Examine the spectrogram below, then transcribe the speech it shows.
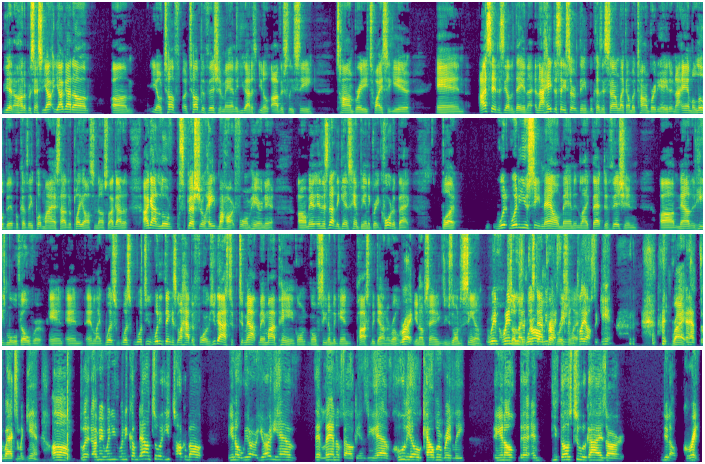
Yeah, no, hundred percent. So y'all y'all got um um you know, tough a tough division, man. And you got to, you know, obviously see Tom Brady twice a year. And I said this the other day, and I, and I hate to say certain things because it sounds like I'm a Tom Brady hater, and I am a little bit because they put my ass out of the playoffs enough. So I got a I got a little special hate in my heart for him here and there. Um, and, and it's nothing against him being a great quarterback, but what what do you see now, man, in like that division? Um, now that he's moved over, and and and like, what's what's what do you, what do you think is going to happen for? Because you guys, to, to my, in my opinion, going going to see them again possibly down the road, right? You know what I'm saying? You're going to see them. Win, win, so like, what's draw, that preparation like? The playoffs again, right? And have to wax them again. Um, but I mean, when you when you come down to it, you talk about, you know, we are you already have the Atlanta Falcons. You have Julio, Calvin Ridley, you know, and those two guys are, you know, great.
